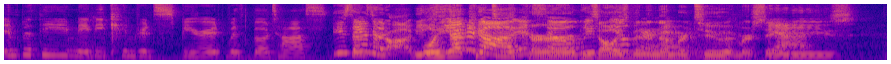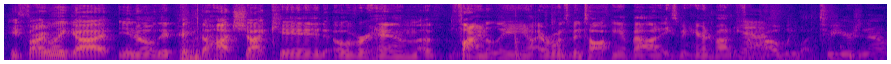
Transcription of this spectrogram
empathy, maybe kindred spirit with Bottas. He's the Some sort- underdog. He's well, he the got kicked underdog, to the and curb. so we He's always feel been the number him. two at Mercedes. He finally got, you know, they picked the hotshot kid over him. Uh, finally, you know, everyone's been talking about it. He's been hearing about it for Yeah. probably what two years now,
